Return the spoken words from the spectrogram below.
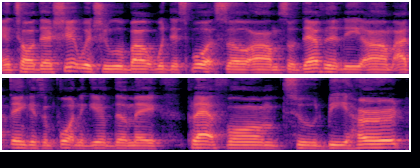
and talk that shit with you about with the sport. So um, so definitely, um, I think it's important to give them a platform to be heard.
